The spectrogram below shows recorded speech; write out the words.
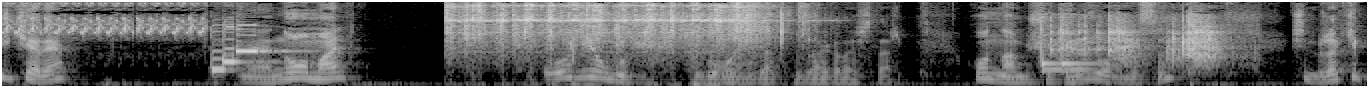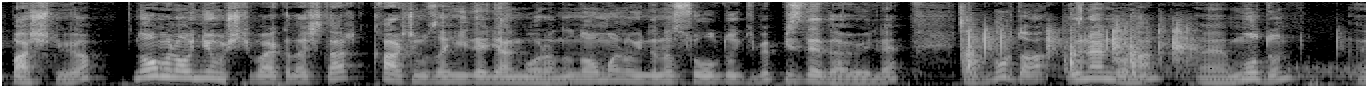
bir kere e, normal oynuyormuş gibi oynayacaksınız arkadaşlar. Ondan bir şüpheniz olmasın. Şimdi rakip başlıyor. Normal oynuyormuş gibi arkadaşlar. Karşımıza hile gelme oranı normal oyunda nasıl olduğu gibi bizde de öyle. Ya burada önemli olan e, modun e,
